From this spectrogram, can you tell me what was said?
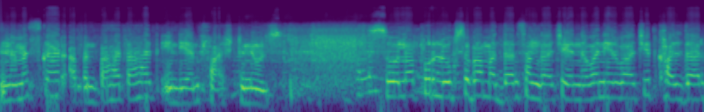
नमस्कार आपण पाहत आहात Indian fast news. Solapur Lok Sabha मतदारसंघाचे नवनिर्वाचित खासदार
